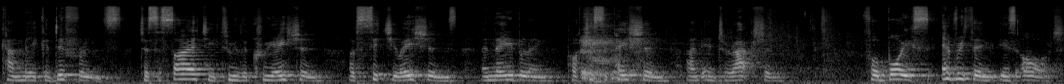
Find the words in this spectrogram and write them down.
can make a difference to society through the creation of situations enabling participation and interaction. For Beuys, everything is art.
